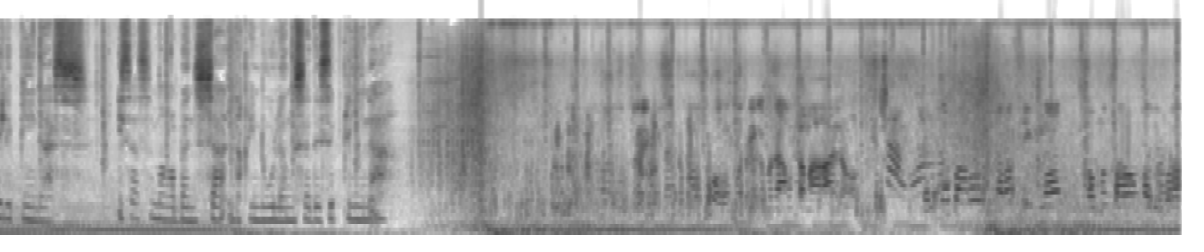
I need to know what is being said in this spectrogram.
Pilipinas, isa sa mga bansa na kinulang sa disiplina. Pre, ilan mo ako, munti ka mo na akong tamaan, no? Kanina pa ako nakasiglan, papunta akong kaliwa.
